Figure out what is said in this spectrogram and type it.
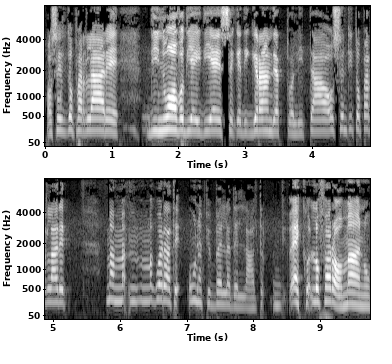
Ho sentito parlare di nuovo di AIDS che è di grande attualità. Ho sentito parlare. Ma, ma, ma guardate, una più bella dell'altra. Ecco, lo farò, Manu,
